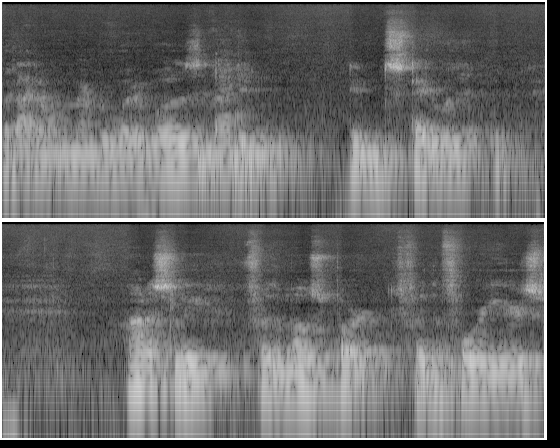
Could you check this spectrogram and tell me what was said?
but I don't remember what it was, and I didn't didn't stay with it. But honestly, for the most part, for the four years,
